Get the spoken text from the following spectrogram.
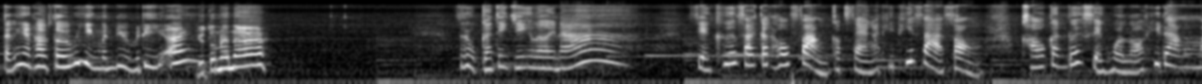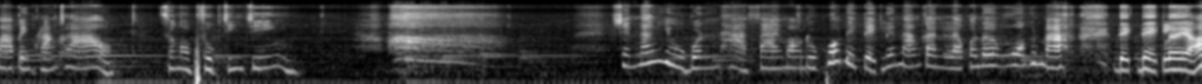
แต่ก็ยังทำตัวผู้หญิงมันอยู่ไม่ดี เอ้ย อยู่ตรงนั้นนะ สนุกกันจริง ๆ เลยนะ เสียงคลื่นซัดกระทบฝั่งกับแสงอาทิตย์ที่สาดส่อง เข้ากันด้วยเสียงหัวเราะที่ดังมาเป็นครั้งคราว สงบสุขจริงๆ ฉันนั่งอยู่บนหาดทรายมองดูพวกเด็ก ๆ เล่นน้ำกันแล้วก็เริ่มง่วงขึ้นมา เด็กๆเลยเหรอ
